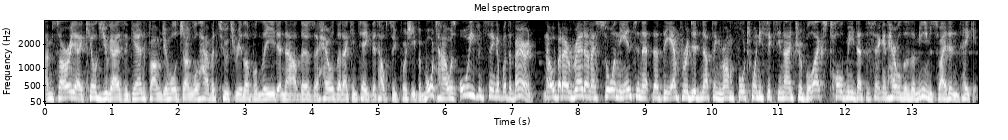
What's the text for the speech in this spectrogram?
I'm sorry I killed you guys again, farmed your whole jungle, have a 2-3 level lead, and now there's a Herald that I can take that helps me push even more towers, or even sync up with the Baron. No, but I read and I saw on the internet that the Emperor did nothing wrong 42069 triple X told me that the second Herald is a meme, so I didn't take it.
